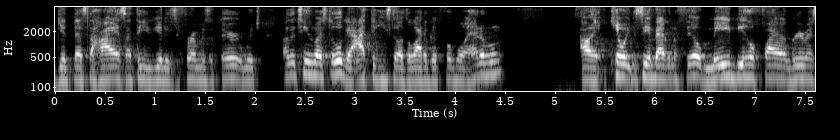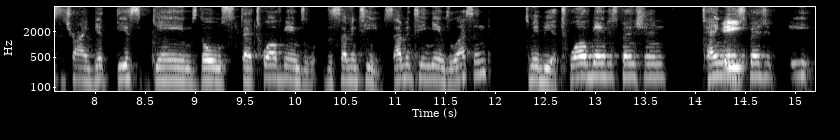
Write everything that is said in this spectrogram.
Get that's the highest I think you get as firm as a third, which other teams might still look at. I think he still has a lot of good football ahead of him. I can't wait to see him back on the field. Maybe he'll fire agreements to try and get these games, those that 12 games, the 17, 17 games lessened to maybe a 12 game suspension, 10 game suspension, eight.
